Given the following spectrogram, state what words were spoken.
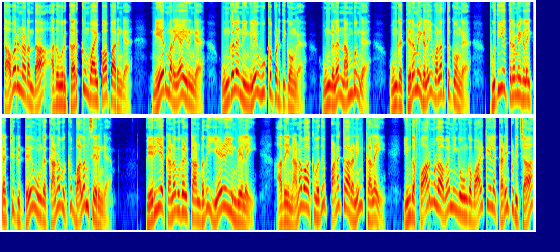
தவறு நடந்தா அதை ஒரு கற்கும் வாய்ப்பா பாருங்க. நேர்மறையா இருங்க. உங்களை நீங்களே ஊக்கப்படுத்திக்கோங்க. உங்களை நம்புங்க. உங்க திறமைகளை வளர்த்துக்கோங்க. புதிய திறமைகளை கற்றுக்கிட்டு உங்க கனவுக்கு பலம் சேருங்க. பெரிய கனவுகள் காண்பது ஏழையின் வேலை. அதை நனவாக்குவது பணக்காரனின் கலை. இந்த ஃபார்முலாவை நீங்க உங்க வாழ்க்கையில கடைபிடிச்சா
